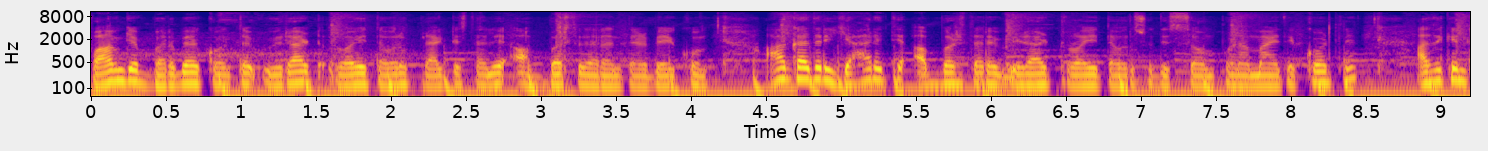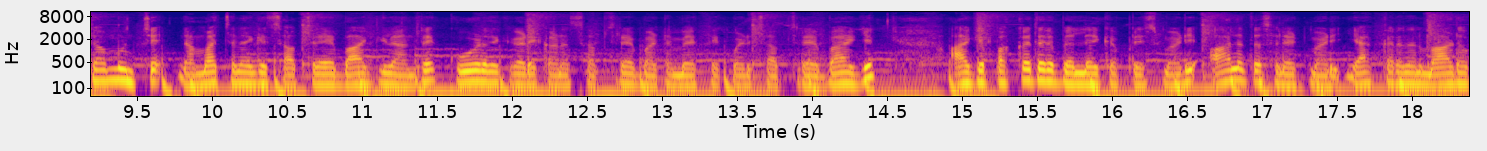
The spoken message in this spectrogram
ಫಾರ್ಮ್ಗೆ ಬರಬೇಕು ಅಂತ ವಿರಾಟ್, ರೋಹಿತ್ ಅವರು ಪ್ರಾಕ್ಟೀಸ್ನಲ್ಲಿ ಅಬ್ಬರಿಸಿದ್ದಾರೆ ಅಂತ ಹೇಳಬೇಕು. ಹಾಗಾದರೆ ಯಾವ ರೀತಿ ಅಬ್ಬರಿಸ್ತಾರೆ ವಿರಾಟ್, ರೋಹಿತ್ ಅವರು ಸುದ್ದಿ ಸಂಪೂರ್ಣ ಮಾಹಿತಿ ಕೊಡ್ತೀನಿ. ಅದಕ್ಕಿಂತ ಮುಂಚೆ ನಮ್ಮ ಚೆನ್ನಾಗಿ ಸಬ್ಸ್ಕ್ರೈಬ್ ಆಗಿಲ್ಲ ಅಂದರೆ ಕೂಡದ ಕಡೆ ಕಾಣೋ ಸಬ್ಸ್ಕ್ರೈಬ್ ಬಟನ್ ಮೇಲೆ ಕ್ಲಿಕ್ ಮಾಡಿ ಸಬ್ಸ್ಕ್ರೈಬ್ ಆಗಿ, ಹಾಗೆ ಪಕ್ಕದಲ್ಲಿ ಬೆಲ್ಲೈಕ ಪ್ರೆಸ್ ಮಾಡಿ ಆಲ್ ಅಂತ ಸೆಲೆಕ್ಟ್ ಮಾಡಿ. ಯಾಕಂದ್ರೆ ನಾನು ಮಾಡೋ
